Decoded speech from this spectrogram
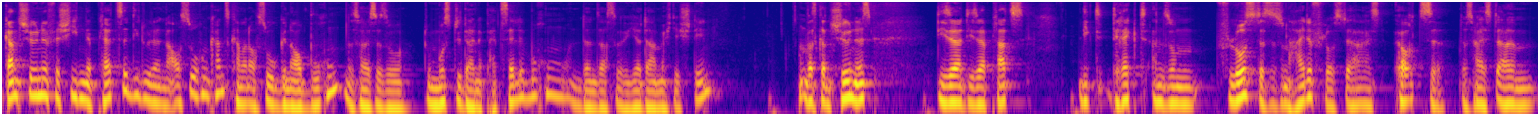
ganz schöne verschiedene Plätze, die du dann aussuchen kannst, kann man auch so genau buchen. Das heißt also, du musst dir deine Parzelle buchen und dann sagst du, ja, da möchte ich stehen. Und was ganz schön ist, dieser, dieser Platz liegt direkt an so einem Fluss, das ist so ein Heidefluss, der heißt Örze. Das heißt, ähm,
